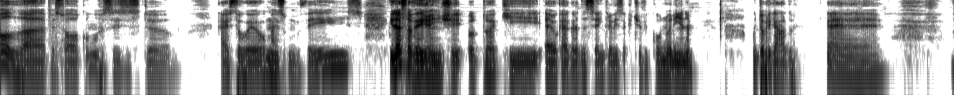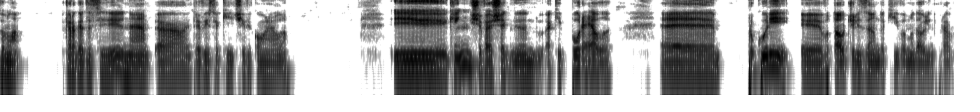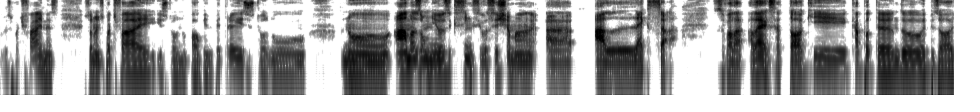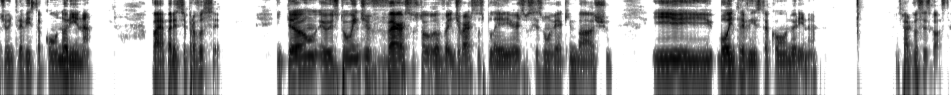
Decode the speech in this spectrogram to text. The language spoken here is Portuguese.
Olá, pessoal, como vocês estão? Cá estou eu mais uma vez. E dessa vez, gente, eu tô aqui. é, eu quero agradecer a entrevista que tive com Norina. Muito obrigado. É, vamos lá. Eu quero agradecer, né, a entrevista que tive com ela. E quem estiver chegando aqui por ela, é, procure, eu vou estar utilizando aqui, vou mandar o link para o Spotify, mas estou no Spotify, estou no Palco MP3, estou no, no Amazon Music. Sim, se você chamar a Alexa, se você falar, Alexa, toque capotando o episódio entrevista com Norina, vai aparecer para você. Então, eu estou em diversos, em diversos players, vocês vão ver aqui embaixo. E boa entrevista com Norina. Espero que vocês gostem.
